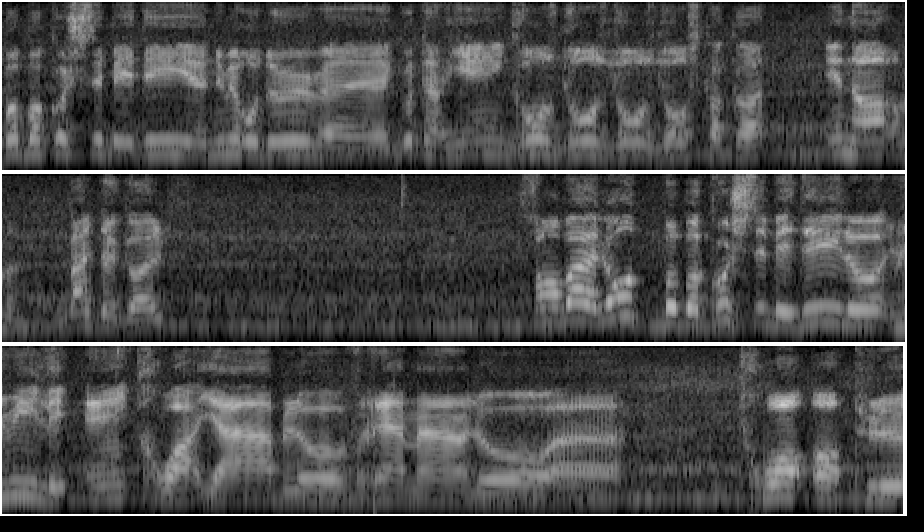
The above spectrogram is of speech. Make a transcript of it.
Boba Couche CBD numéro 2, goûte à rien. Grosse, grosse, grosse, grosse cocotte. Énorme, balle de golf. Si on va à l'autre Boba Couche CBD, lui, il est incroyable, là, vraiment, là, 3A+, euh,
